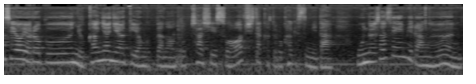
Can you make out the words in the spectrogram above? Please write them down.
안녕하세요 여러분. 6학년 2학기 연극단원 5차시 수업 시작하도록 하겠습니다. 오늘 선생님이랑은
